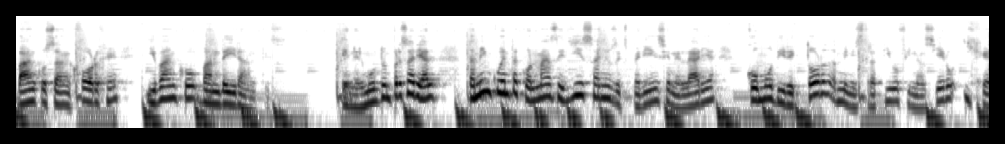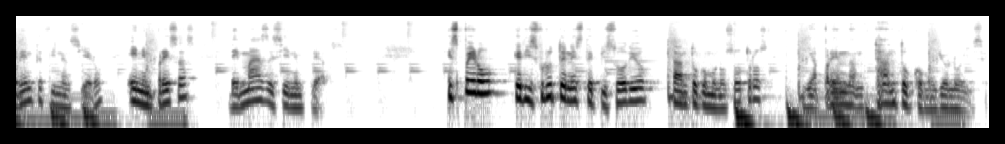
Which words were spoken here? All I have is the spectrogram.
Banco San Jorge y Banco Bandeirantes. En el mundo empresarial, también cuenta con más de 10 años de experiencia en el área como director administrativo financiero y gerente financiero en empresas de más de 100 empleados. Espero que disfruten este episodio tanto como nosotros y aprendan tanto como yo lo hice.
